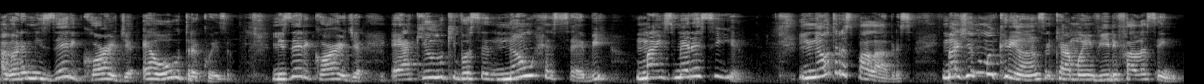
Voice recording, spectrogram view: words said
Agora, misericórdia é outra coisa. Misericórdia é aquilo que você não recebe, mas merecia. Em outras palavras, imagina uma criança que a mãe vira e fala assim,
